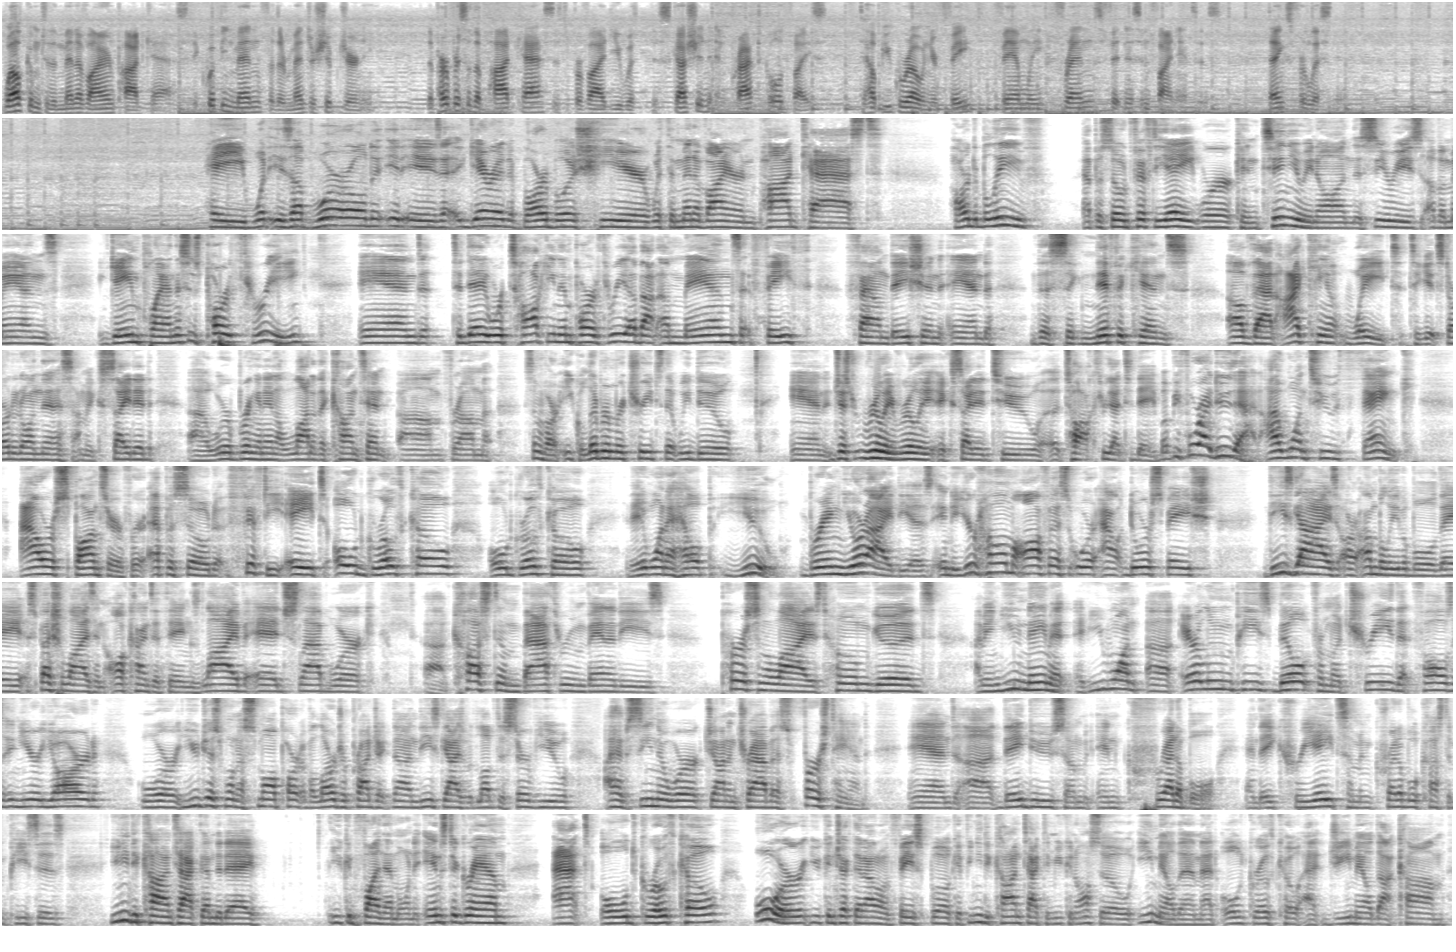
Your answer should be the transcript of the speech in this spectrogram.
Welcome to the Men of Iron podcast, equipping men for their mentorship journey. The purpose of the podcast is to provide you with discussion and practical advice to help you grow in your faith, family, friends, fitness, and finances. Thanks for listening. Hey, what is up, world? It is Garrett Barbush here with the Men of Iron podcast. Hard to believe, episode 58. We're continuing on the series of a man's game plan. This is part three. And today we're talking in part three about a man's faith foundation and the significance of that. I can't wait to get started on this. I'm excited. Uh, we're bringing in a lot of the content um, from some of our equilibrium retreats that we do. And just really, really excited to uh, talk through that today. But before I do that, I want to thank our sponsor for episode 58, Old Growth Co. Old Growth Co. They want to help you bring your ideas into your home office or outdoor space. These guys are unbelievable. They specialize in all kinds of things live edge slab work, uh, custom bathroom vanities, personalized home goods I mean, you name it. If you want an heirloom piece built from a tree that falls in your yard, or you just want a small part of a larger project done, these guys would love to serve you. I have seen their work, John and Travis, firsthand, and uh, they do some incredible and they create some incredible custom pieces. You need to contact them today. You can find them on Instagram at Old Growth Co or you can check that out on Facebook. If you need to contact them, you can also email them at oldgrowthco at gmail.com.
